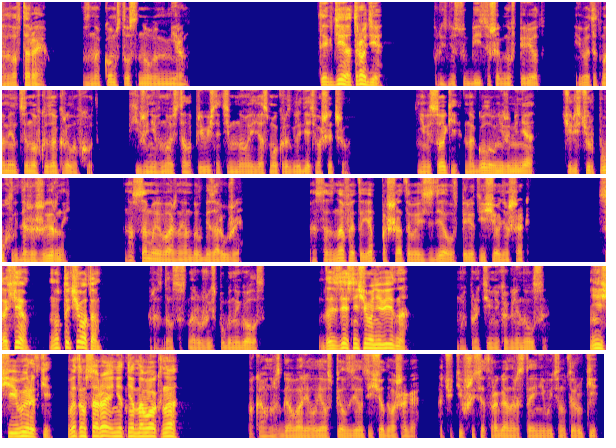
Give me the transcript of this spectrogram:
Глава вторая. Знакомство с новым миром. «Ты где, отродье?» — произнес убийца, шагнув вперед, и в этот момент циновка закрыла вход. В хижине вновь стало привычно темно, и я смог разглядеть вошедшего. Невысокий, на голову ниже меня, чересчур пухлый, даже жирный. Но самое важное, он был без оружия. Осознав это, я, пошатываясь, сделал вперед еще один шаг. «Сахем, ну ты чего там?» — раздался снаружи испуганный голос. «Да здесь ничего не видно!» Мой противник оглянулся. «Нищие выродки! В этом сарае нет ни одного окна!» Пока он разговаривал, я успел сделать еще два шага, очутившись от врага на расстоянии вытянутой руки.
